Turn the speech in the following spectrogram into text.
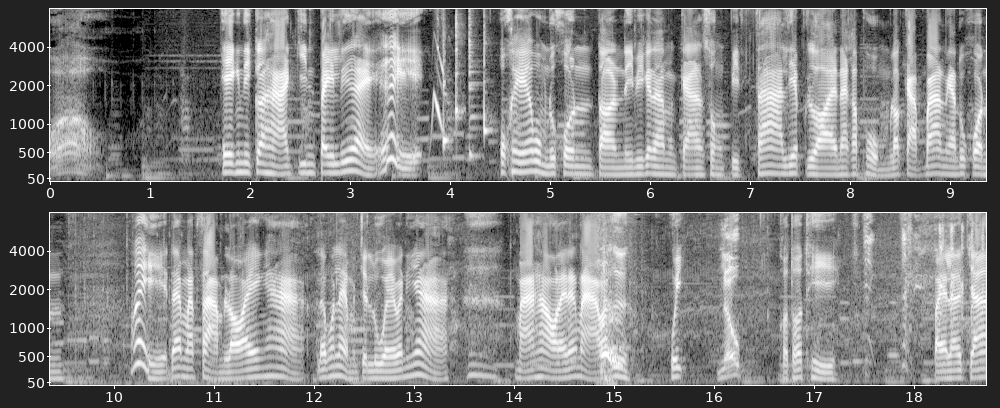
Wow. เองนี่ก็หากินไปเรื่อย เอ้ยโอเคครับผมทุกคนตอนนี้พี่ก็ทำการส่งพิซซ่าเรียบร้อยนะครับผมแล้วกลับบ้านกันทุกคนเฮ้ยได้มาสามร้อยง่ะแล้วเมื่อไหร่มันจะรวยวะเนี่ยหมาเห่าอะไรนักหนาวะเอออุ้ย Nope. ขอโทษที ไปแล้วจ้า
